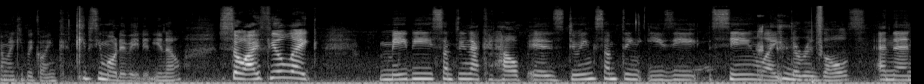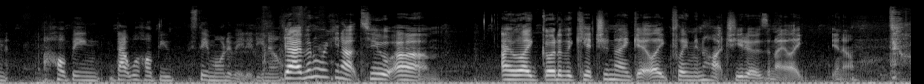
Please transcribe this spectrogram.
I'm gonna keep it going. Keeps you motivated, you know. So I feel like maybe something that could help is doing something easy, seeing like the results, and then helping. That will help you stay motivated. You know. Yeah, I've been working out too. Um, I like go to the kitchen, I get like flaming hot Cheetos, and I like, you know,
